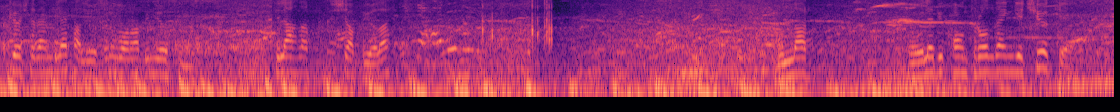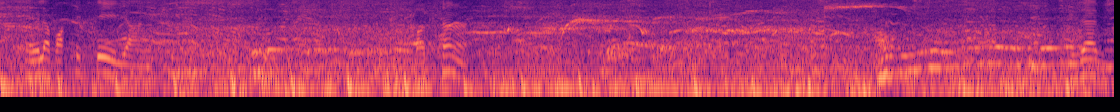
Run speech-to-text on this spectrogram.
Şu köşeden bilet alıyorsunuz, ona biniyorsunuz. Silahla sıkış yapıyorlar. Bunlar öyle bir kontrolden geçiyor ki öyle basit değil yani. Baksana. Güzel bir şey.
